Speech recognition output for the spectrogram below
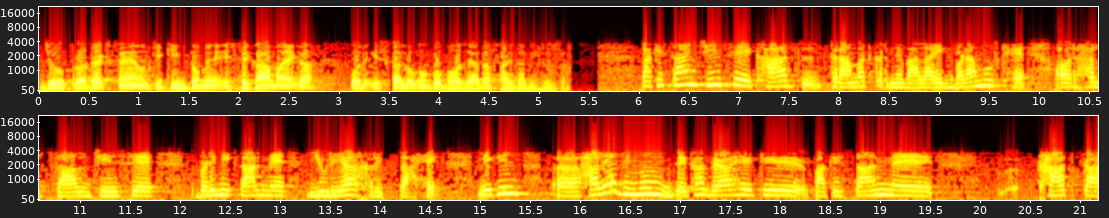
جو پروڈکٹس ہیں، ان کی قیمتوں میں استحکام آئے گا اور اس کا لوگوں کو بہت زیادہ فائدہ بھی ہوگا۔ پاکستان چین سے کھاد درامد کرنے والا ایک بڑا ملک ہے اور ہر سال چین سے بڑی مقدار میں یوریا خریدتا ہے۔ لیکن حالیہ دنوں دیکھا گیا ہے کہ پاکستان میں کھاد کا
